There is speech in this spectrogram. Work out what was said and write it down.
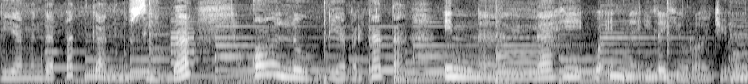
dia mendapatkan musibah qalu dia berkata inna lillahi wa inna ilaihi rajiun.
